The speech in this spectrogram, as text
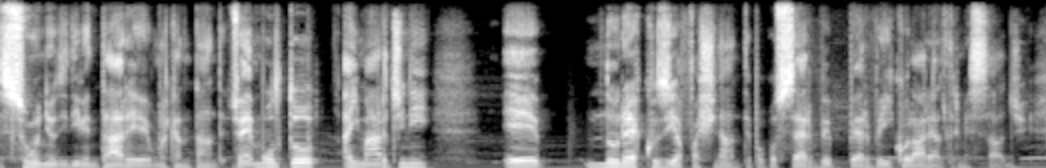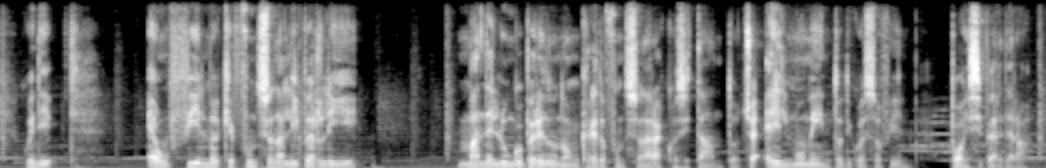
sogno di diventare una cantante, cioè è molto ai margini e non è così affascinante, proprio serve per veicolare altri messaggi. Quindi è un film che funziona lì per lì, ma nel lungo periodo non credo funzionerà così tanto. Cioè è il momento di questo film, poi si perderà.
